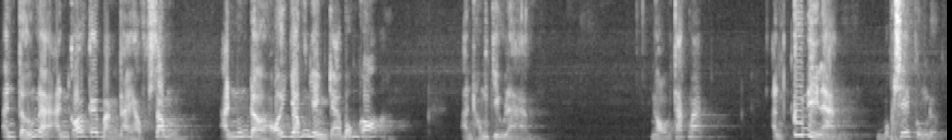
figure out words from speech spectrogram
Anh tưởng là anh có cái bằng đại học xong, anh muốn đòi hỏi giống như người ta bốn có. Anh không chịu làm ngồi thắc mắc. Anh cứ đi làm, bốc xếp cũng được.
